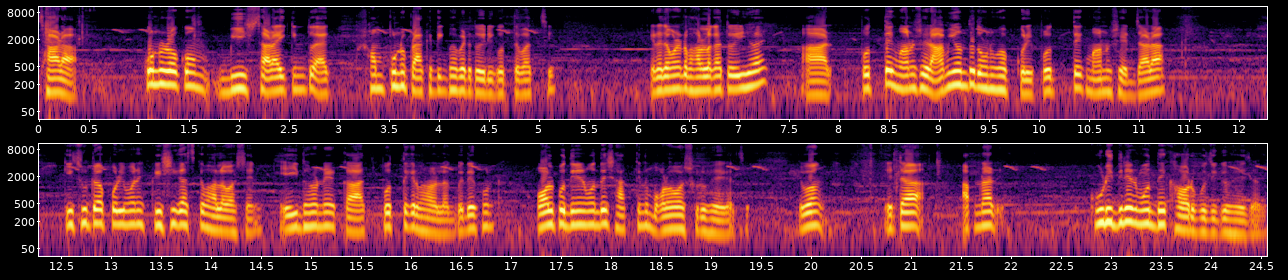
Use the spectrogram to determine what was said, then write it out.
ছাড়া কোনো রকম বিষ ছাড়াই কিন্তু এক সম্পূর্ণ প্রাকৃতিকভাবে এটা তৈরি করতে পারছি। এটা যেমন একটা ভালো লাগা তৈরি হয়, আর প্রত্যেক মানুষের, আমি অন্তত অনুভব করি, প্রত্যেক মানুষের যারা কিছুটা পরিমাণে কৃষিকাজকে ভালোবাসেন, এই ধরনের কাজ প্রত্যেকের ভালো লাগবে। দেখুন, অল্প দিনের মধ্যে শাক কিন্তু বড় হওয়া শুরু হয়ে গেছে এবং এটা আপনার কুড়ি দিনের মধ্যে খাওয়ার উপযোগী হয়ে যাবে।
